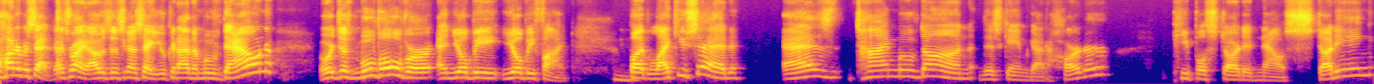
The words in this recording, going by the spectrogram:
hundred percent. That's right. I was just gonna say you could either move down or just move over, and you'll be you'll be fine. Mm-hmm. But like you said, as time moved on, this game got harder people started now studying.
